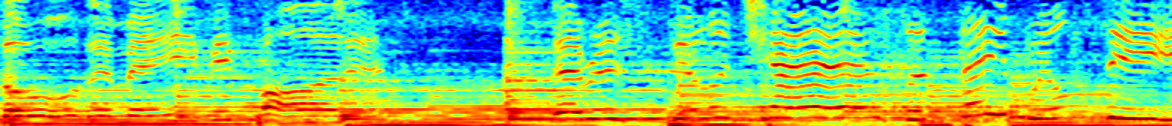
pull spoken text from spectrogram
Though they may be parted, there is still a chance that they will see.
